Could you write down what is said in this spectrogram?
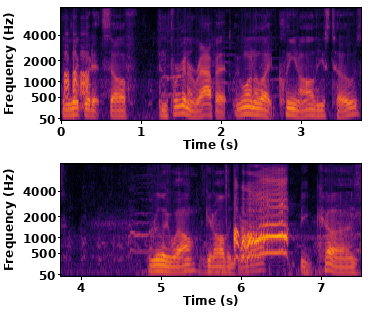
the liquid itself, and if we're gonna wrap it, we want to like clean all these toes really well, get all the dirt off, because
